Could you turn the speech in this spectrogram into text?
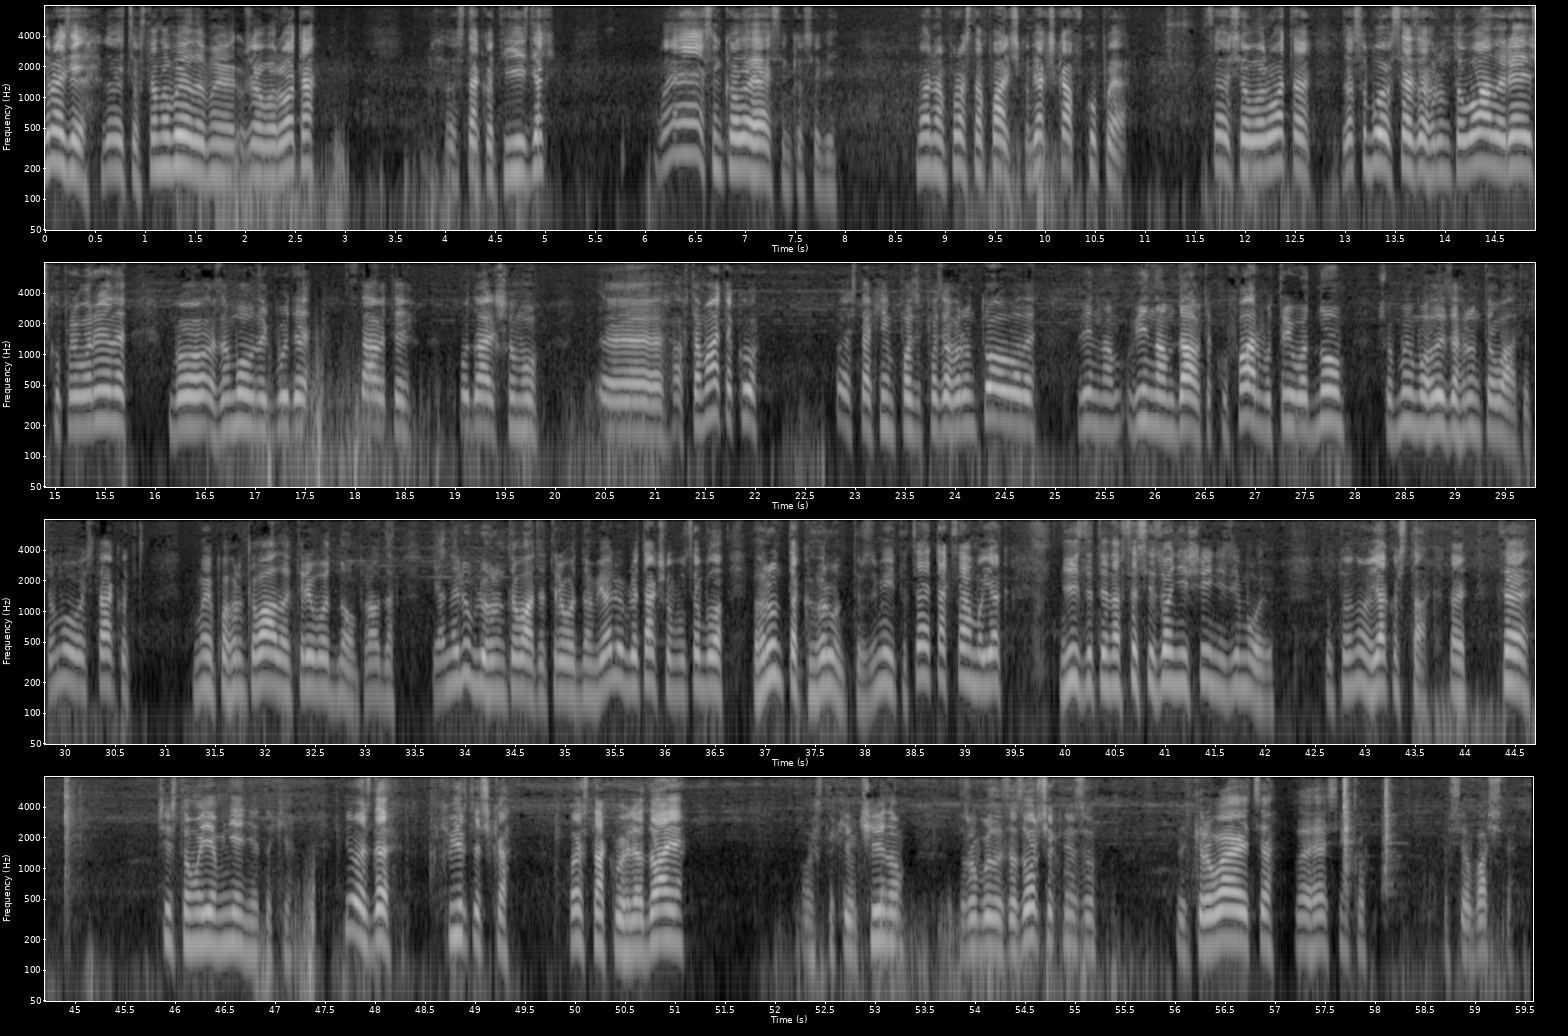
Друзі, дивіться, встановили ми вже ворота. Ось так от їздять. Легесенько, легесенько собі. Можна просто пальчиком, як шкаф в купе. Це ось ворота. За собою все загрунтували, реєчку приварили, бо замовник буде ставити в подальшому е, автоматику. Ось так їм позагрунтовували. Він нам, він нам дав таку фарбу три в одному, щоб ми могли загрунтувати. Тому ось так от ми погрунтували три в одному. Правда, я не люблю ґрунтувати три в одному. Я люблю так, щоб це було ґрунт так ґрунт. Розумієте? Це так само, як їздити на всесезонній шині зимою. Тобто, ну, якось так. Це чисто моє мнення таке. І ось де хвірточка ось так виглядає. Ось таким чином. Зробили зазорчик внизу. Відкривається легесенько. Ось, бачите.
